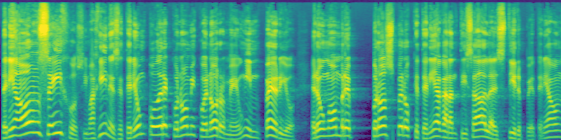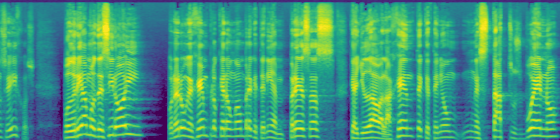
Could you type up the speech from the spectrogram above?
Tenía 11 hijos, imagínense, tenía un poder económico enorme, un imperio. Era un hombre próspero que tenía garantizada la estirpe, tenía 11 hijos. Podríamos decir hoy, poner un ejemplo, que era un hombre que tenía empresas, que ayudaba a la gente, que tenía un estatus bueno,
